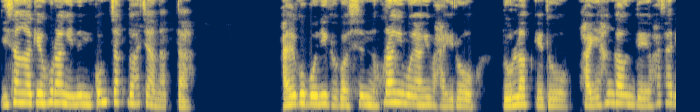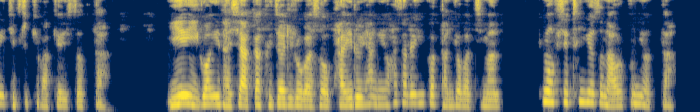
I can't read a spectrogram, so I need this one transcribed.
이상하게 호랑이는 꼼짝도 하지 않았다. 알고 보니 그것은 호랑이 모양의 바위로 놀랍게도 바위 한가운데에 화살이 깊숙이 박혀 있었다. 이에 이광이 다시 아까 그 자리로 가서 바위를 향해 화살을 힘껏 당겨봤지만 힘없이 튕겨져 나올 뿐이었다.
